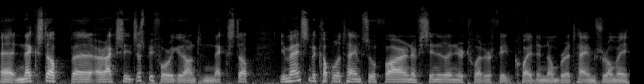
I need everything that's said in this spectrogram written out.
Uh, next up, uh, or actually, just before we get on to next up, you mentioned a couple of times so far, and I've seen it on your Twitter feed quite a number of times, Rummy.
